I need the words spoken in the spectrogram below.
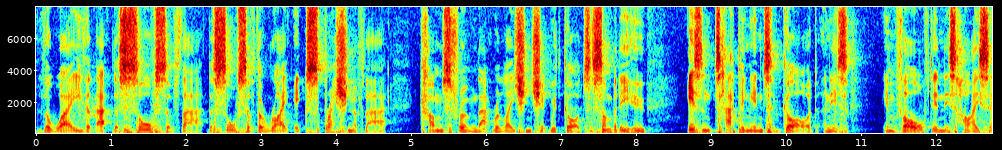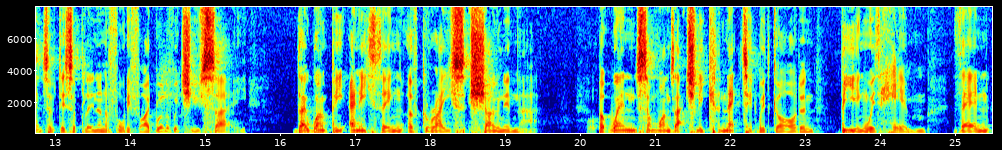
the way that, that the source of that, the source of the right expression of that, comes from that relationship with God. So somebody who isn't tapping into God and is involved in this high sense of discipline and a fortified will of which you say, there won't be anything of grace shown in that. But when someone's actually connected with God and being with Him, then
